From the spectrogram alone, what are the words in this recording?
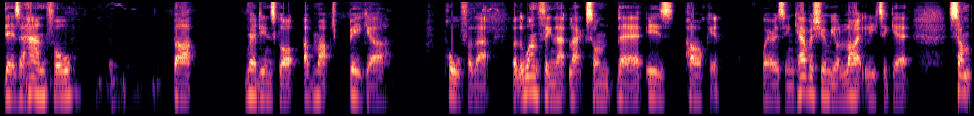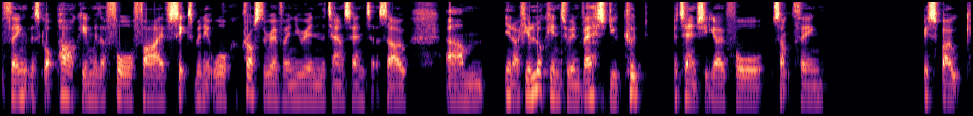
There's a handful, but Reading's got a much bigger pool for that. But the one thing that lacks on there is parking. Whereas in Caversham, you're likely to get something that's got parking with a four, five, six minute walk across the river and you're in the town centre. So, um, you know, if you're looking to invest, you could potentially go for something bespoke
